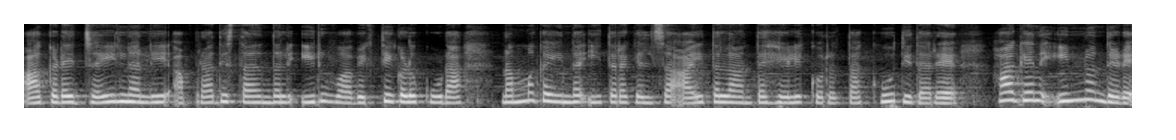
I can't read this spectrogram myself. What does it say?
ಆ ಕಡೆ ಜೈಲಿನಲ್ಲಿ, ಅಪರಾಧಿ ಸ್ಥಾನದಲ್ಲಿ ಇರುವ ವ್ಯಕ್ತಿಗಳು ಕೂಡ ನಮ್ಮ ಕೈಯಿಂದ ಈ ಥರ ಕೆಲಸ ಆಯ್ತಲ್ಲ ಅಂತ ಹೇಳಿ ಕೊರಗ್ತಾ ಕೂತಿದ್ದಾರೆ. ಹಾಗೆಯೇ ಇನ್ನೊಂದೆಡೆ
